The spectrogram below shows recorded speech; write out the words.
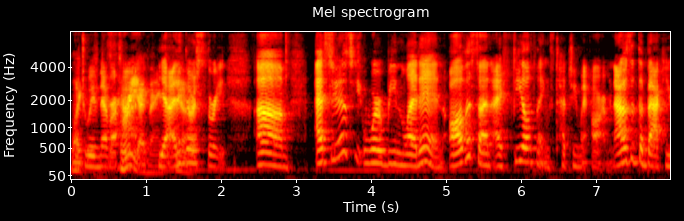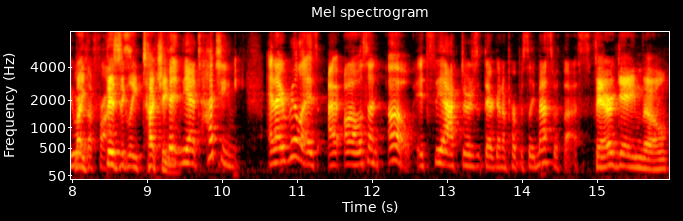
Like which we've never three, had. I think. Yeah, I think Yeah. there was three. Um, as soon as you- we're being let in, all of a sudden I feel things touching my arm. And I was at the back, you were Like at the front. physically touching. Fi- yeah, touching me. And I realized I, all of a sudden, oh, it's the actors that they're going to purposely mess with us. Fair game though.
